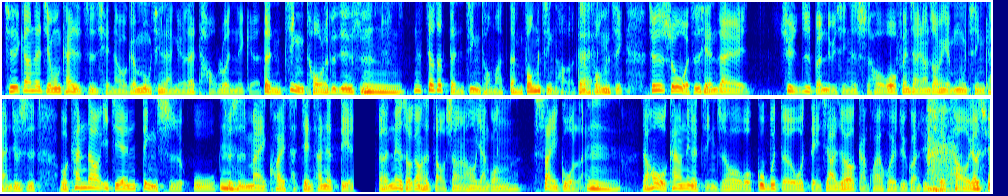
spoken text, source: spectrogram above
其实刚刚在节目开始之前呢，我跟木青两个人在讨论那个等镜头的这件事，嗯那叫做等镜头嘛，等风景好了，等风景。就是说我之前在去日本旅行的时候，我有分享一张照片给木青看，就是我看到一间定时屋，就是卖快餐简餐的店。呃，那个时候刚好是早上，然后阳光晒过来，嗯。然后我看到那个景之后，我顾不得，我等一下就要赶快回旅馆去 check out，要去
